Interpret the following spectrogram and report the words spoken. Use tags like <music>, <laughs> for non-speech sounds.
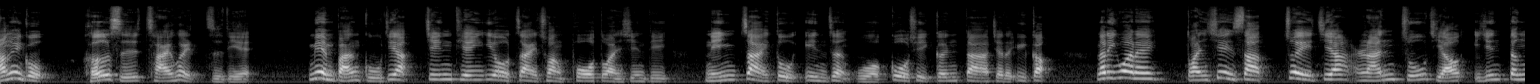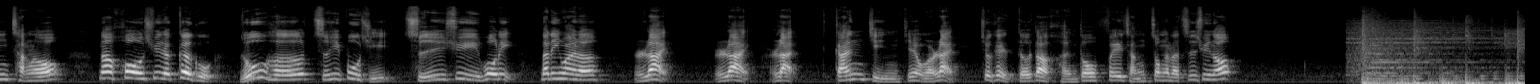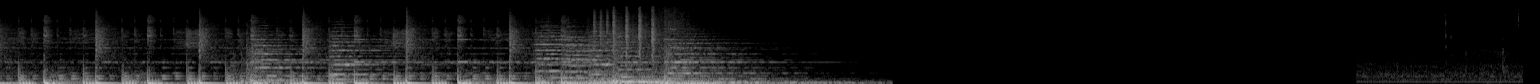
航运股何时才会止跌？面板股价今天又再创波段新低，您再度印证我过去跟大家的预告。那另外呢，短线上最佳男主角已经登场了哦。那后续的个股如何持续布局、持续获利？那另外呢，来来来，赶紧接我来，就可以得到很多非常重要的资讯哦。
